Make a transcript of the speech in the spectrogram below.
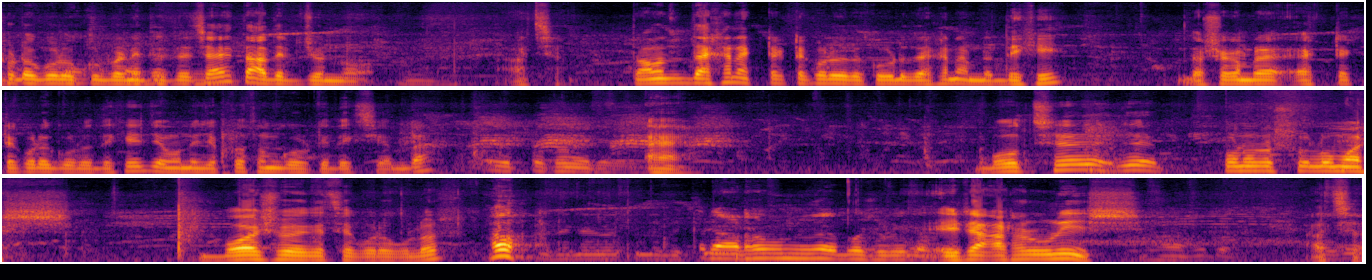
ছোট গরু কুরবানি দিতে চায় তাদের জন্য। আচ্ছা। তো আমাদের দেখান একটা একটা করে গরু দেখান আমরা দেখি। দর্শক আমরা একটা একটা করে গরু দেখি। যেমন এই যে প্রথম গরুটি দেখছি আমরা। হ্যাঁ। বলছে যে পনেরো ষোলো মাস বয়স হয়ে গেছে গরুগুলোর। এটা আঠারো উনিশ হয়ে এটা এটা। আচ্ছা।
